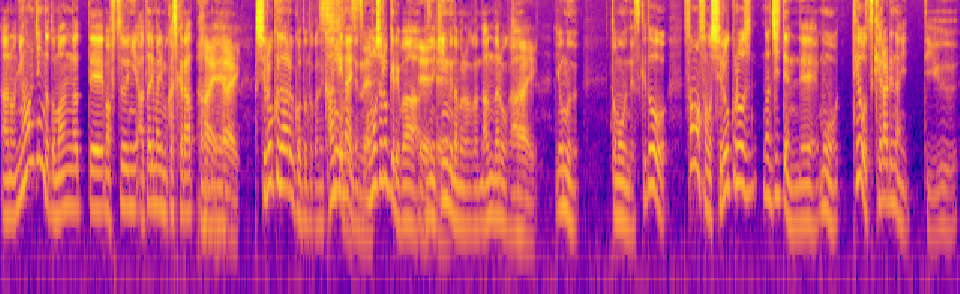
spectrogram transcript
あの、日本人だと漫画って、まあ普通に当たり前に昔からあったんで、はいはい白黒であることとかね、関係ないじゃないですか。すね。面白ければ、別ええにキングダムだろうが何だろうが、はい。読むと思うんですけど、そもそも白黒な時点でもう手をつけられないっていう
